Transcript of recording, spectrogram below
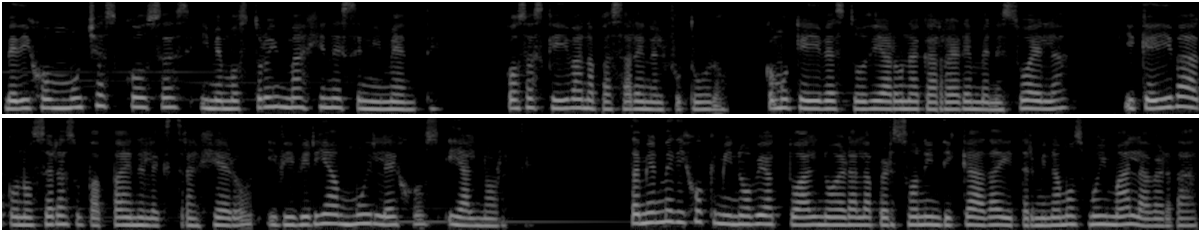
me dijo muchas cosas y me mostró imágenes en mi mente, cosas que iban a pasar en el futuro, como que iba a estudiar una carrera en Venezuela y que iba a conocer a su papá en el extranjero y viviría muy lejos y al norte. También me dijo que mi novio actual no era la persona indicada y terminamos muy mal, la verdad.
